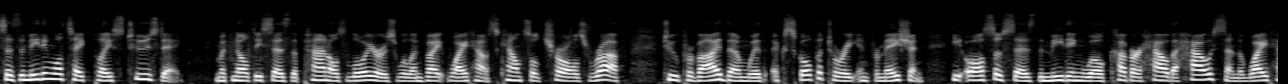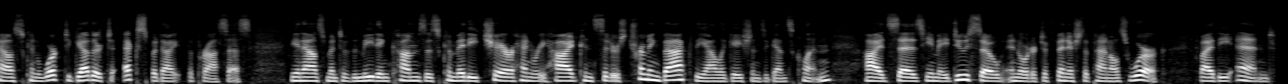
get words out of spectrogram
says the meeting will take place Tuesday. McNulty says the panel's lawyers will invite White House counsel Charles Ruff to provide them with exculpatory information. He also says the meeting will cover how the House and the White House can work together to expedite the process. The announcement of the meeting comes as committee chair Henry Hyde considers trimming back the allegations against Clinton. Hyde says he may do so in order to finish the panel's work by the end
